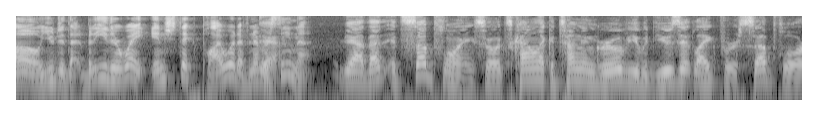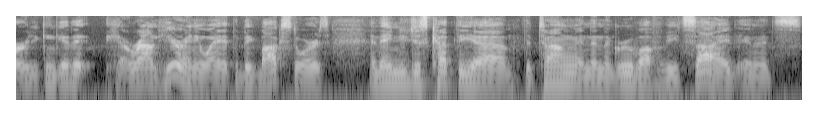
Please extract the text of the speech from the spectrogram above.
Oh, you did that. But either way, inch thick plywood. I've never Yeah. seen that. Yeah, that it's subflooring, so it's kind of like a tongue and groove. You would use it like for subfloor. You can get it around here anyway at the big box stores, and then you just cut the uh, the tongue and then the groove off of each side, and it's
